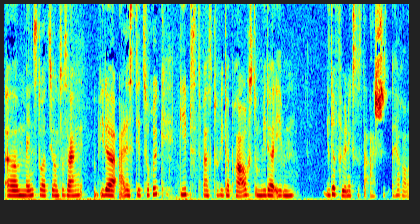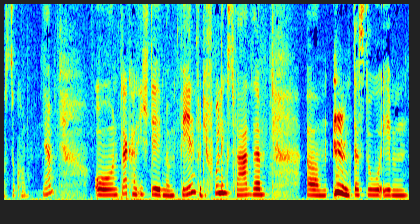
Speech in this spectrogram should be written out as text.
äh, Menstruation sozusagen wieder alles dir zurückgibst, was du wieder brauchst, um wieder eben wieder Phönix aus der Asche herauszukommen. Ja? Und da kann ich dir eben empfehlen für die Frühlingsphase, ähm, dass du eben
